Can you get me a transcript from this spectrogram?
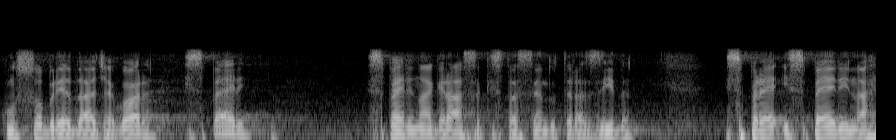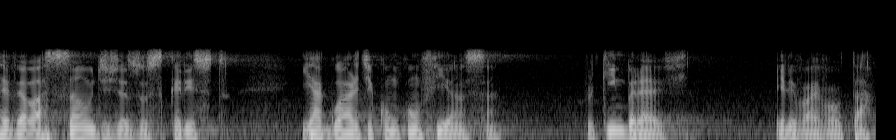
com sobriedade agora, espere. Espere na graça que está sendo trazida. Espere na revelação de Jesus Cristo e aguarde com confiança, porque em breve ele vai voltar.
